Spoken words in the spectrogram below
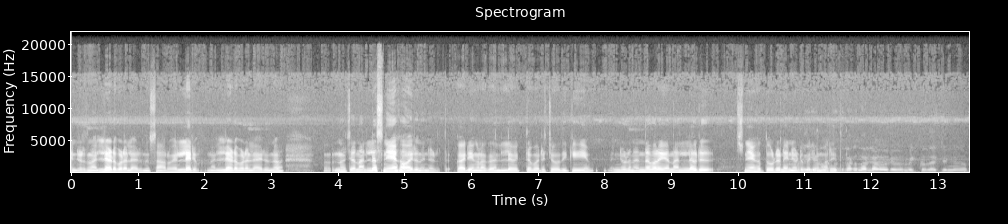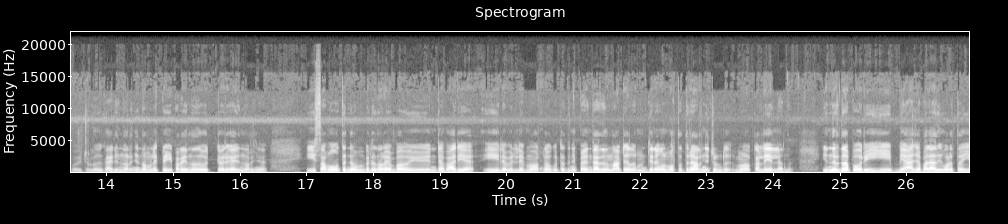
എന്റെ അടുത്ത് നല്ല ഇടപെടലായിരുന്നു സാറും. എല്ലാവരും നല്ല ഇടപെടലായിരുന്നു. എന്ന് വെച്ചാൽ നല്ല സ്നേഹമായിരുന്നു എന്റെ അടുത്ത്. കാര്യങ്ങളൊക്കെ നല്ല വ്യക്തമായി ചോദിക്കുകയും എന്നോട് എന്താ പറയുക നല്ലൊരു സ്നേഹത്തോടെയാണ് എന്നോട് പെരുമാറിയത്. നല്ല ഒരു പോയിട്ടുള്ളത്. കാര്യം എന്ന് പറഞ്ഞാൽ നമ്മളിപ്പോൾ ഈ പറയുന്നത് ഒറ്റ ഒരു കാര്യം എന്ന് പറഞ്ഞാൽ ഈ സമൂഹത്തിന്റെ മുമ്പിൽ എന്ന് പറയുമ്പോൾ എന്റെ ഭാര്യ ഈ ലെവലിൽ മോഷണ കുറ്റത്തിന് ഇപ്പോൾ എന്തായിരുന്നു നാട്ടുകാർ ജനങ്ങൾ മൊത്തത്തിന് അറിഞ്ഞിട്ടുണ്ട്. കള്ളിയല്ലെന്ന്. എന്നിരുന്നാൽ പോലും ഈ വ്യാജ പരാതി കൊടുത്ത ഈ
